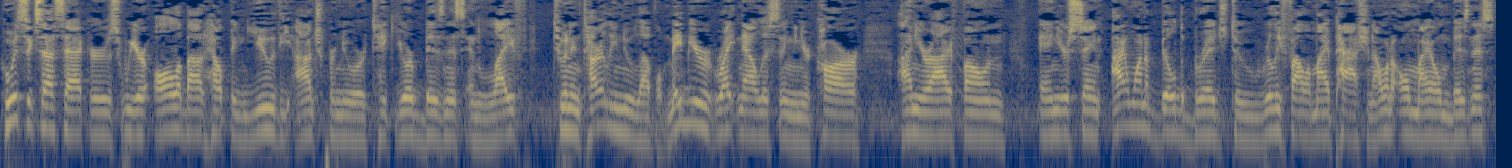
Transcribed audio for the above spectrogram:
Who is Success Hackers? We are all about helping you, the entrepreneur, take your business and life to an entirely new level. Maybe you're right now listening in your car, on your iPhone, and you're saying, I want to build a bridge to really follow my passion. I want to own my own business.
